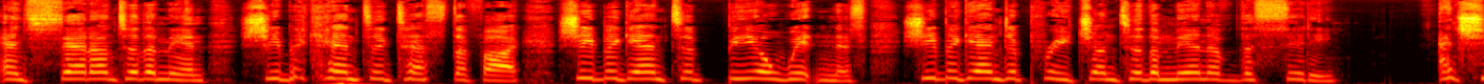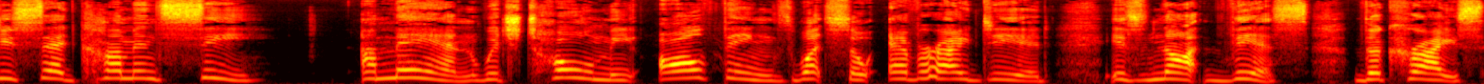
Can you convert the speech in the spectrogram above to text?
and said unto the men, She began to testify. She began to be a witness. She began to preach unto the men of the city. And she said, Come and see a man which told me all things whatsoever I did is not this the Christ.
